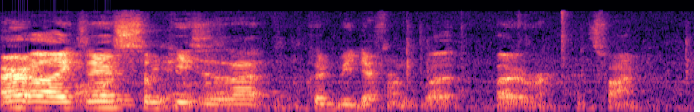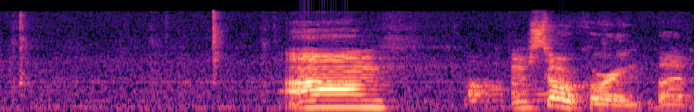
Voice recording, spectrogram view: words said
Like, there's some pieces that could be different, but whatever, it's fine. Um, I'm still recording, but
